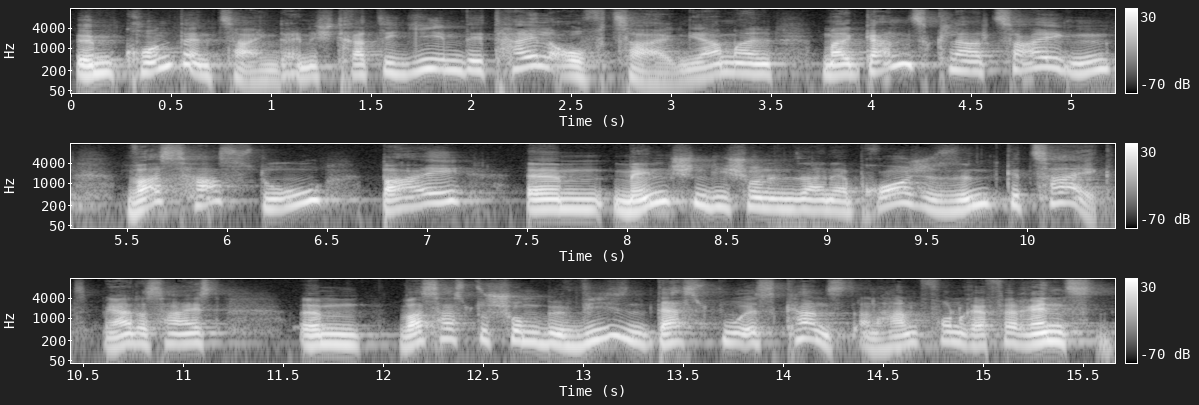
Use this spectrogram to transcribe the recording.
im Content zeigen, deine Strategie im Detail aufzeigen. Ja, mal, mal ganz klar zeigen, was hast du bei ähm, Menschen, die schon in seiner Branche sind, gezeigt. Ja, das heißt, ähm, was hast du schon bewiesen, dass du es kannst, anhand von Referenzen.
